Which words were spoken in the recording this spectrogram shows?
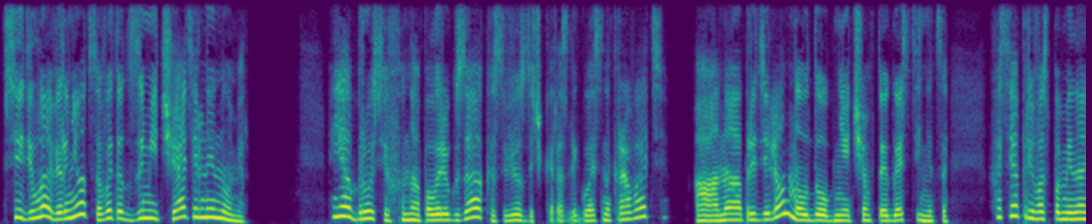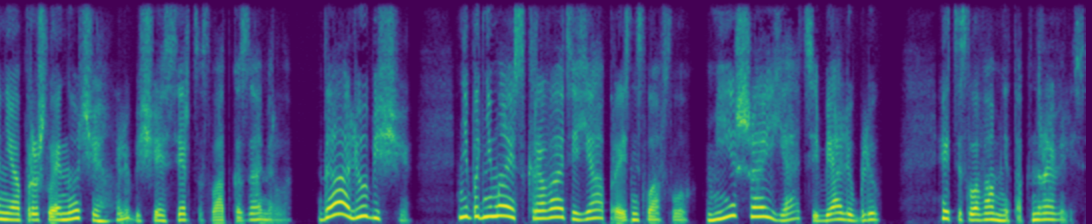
все дела, вернется в этот замечательный номер. Я, бросив на пол рюкзак, звездочкой разлеглась на кровати. А она определенно удобнее, чем в той гостинице, хотя при воспоминании о прошлой ночи любящее сердце сладко замерло. Да, любящее. Не поднимаясь с кровати, я произнесла вслух. «Миша, я тебя люблю». Эти слова мне так нравились.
